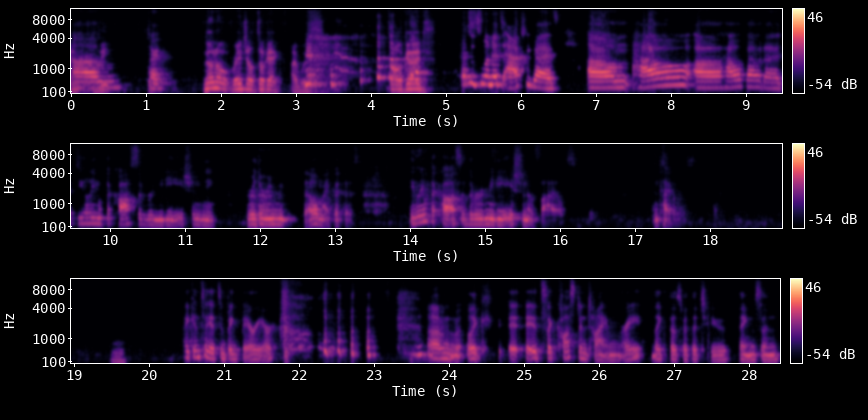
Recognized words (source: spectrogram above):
Um, sorry. No, no, Rachel, it's okay. I was it's all good. I just wanted to ask you guys, um, how, uh, how about, uh, dealing with the cost of remediation, the- or the, reme- oh my goodness, dealing with the cost of the remediation of files and titles? I can say it's a big barrier. um, like it, it's a cost and time, right? Like those are the two things. And,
